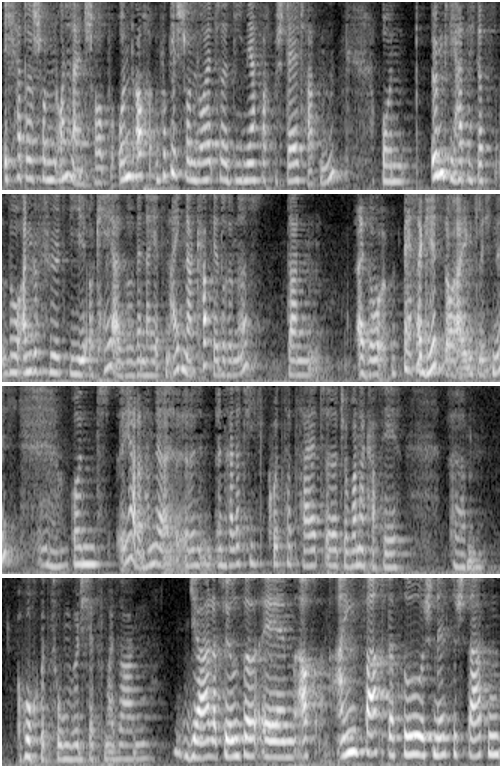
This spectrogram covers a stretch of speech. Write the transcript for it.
ich hatte schon einen Online-Shop und auch wirklich schon Leute, die mehrfach bestellt hatten. Und irgendwie hat sich das so angefühlt wie, okay, also wenn da jetzt ein eigener Kaffee drin ist, dann, also besser geht's doch eigentlich nicht. Mhm. Und ja, dann haben wir in, in relativ kurzer Zeit äh, Giovanna Kaffee ähm, hochgezogen, würde ich jetzt mal sagen. Ja, das für uns war ähm, auch einfach, das so schnell zu starten,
